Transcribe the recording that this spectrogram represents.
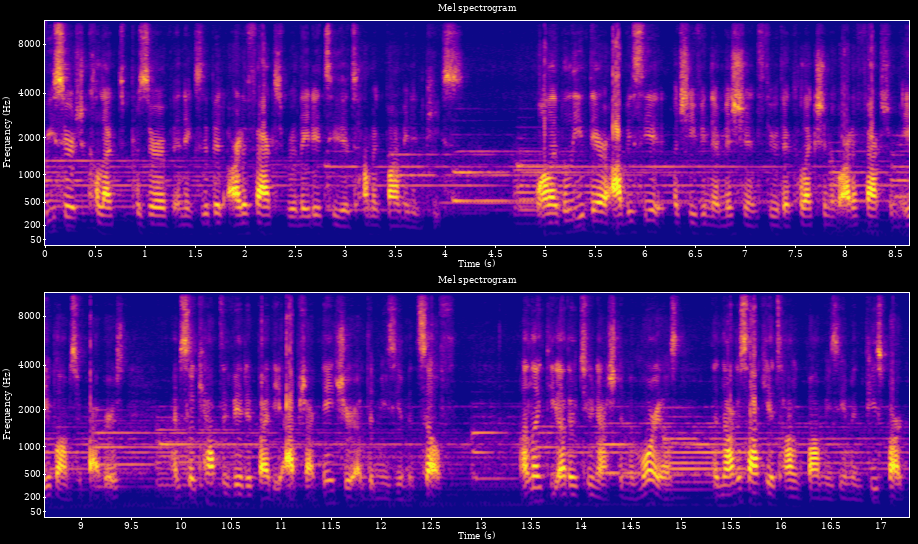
research, collect, preserve, and exhibit artifacts related to the atomic bombing and peace. While I believe they are obviously achieving their mission through their collection of artifacts from A bomb survivors, I'm still captivated by the abstract nature of the museum itself. Unlike the other two national memorials, the Nagasaki Atomic Bomb Museum and Peace Park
